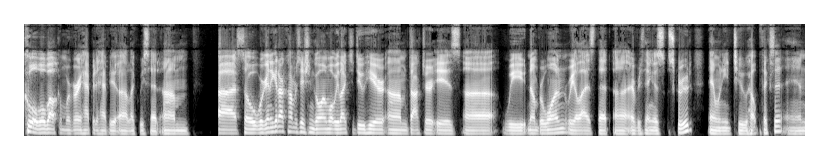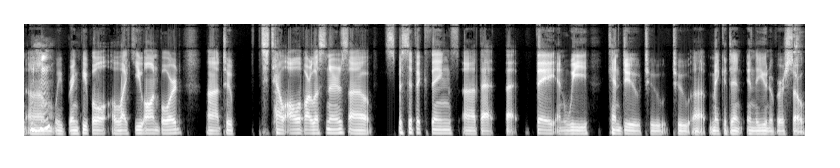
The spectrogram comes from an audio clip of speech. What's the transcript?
Cool. Well, welcome. We're very happy to have you. Uh, like we said. Um, uh, so we're gonna get our conversation going. What we like to do here, um, Doctor, is uh, we number one realize that uh, everything is screwed and we need to help fix it, and um, we bring people like you on board uh, to, to tell all of our listeners uh, specific things uh, that that they and we can do to to uh, make a dent in the universe. So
